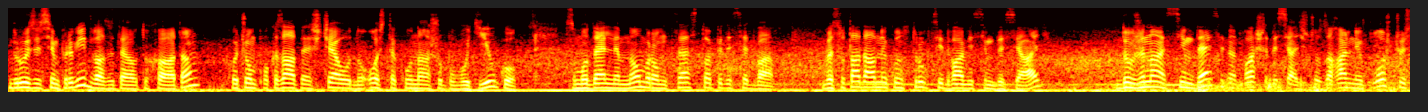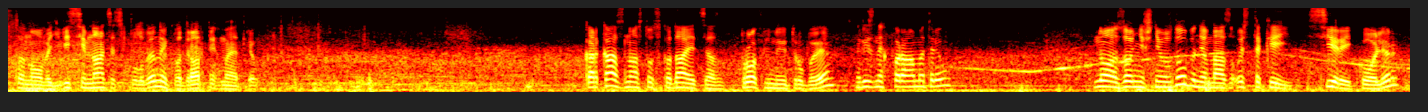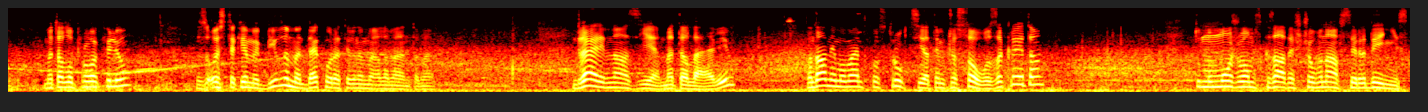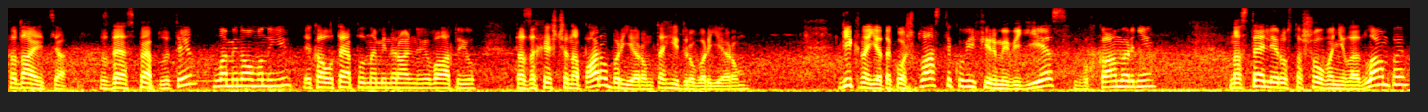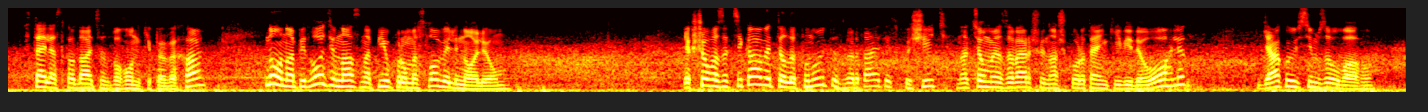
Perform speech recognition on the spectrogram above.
Друзі, всім привіт! Вас вітає Автохата. Хочу вам показати ще одну ось таку нашу побутівку з модельним номером C152. Висота даної конструкції 2,80, довжина 7,10 на 2,60, що загальною площею становить 18,5 квадратних метрів. Каркас у нас тут складається з профільної труби різних параметрів. Ну а зовнішнє оздоблення в нас ось такий сірий колір металопрофілю з ось такими білими декоративними елементами. Двері в нас є металеві. На даний момент конструкція тимчасово закрита. Тому можу вам сказати, що вона всередині складається з ДСП плити ламінованої, яка утеплена мінеральною ватою, та захищена паробар'єром та гідробар'єром. Вікна є також пластикові, фірми VDS, двохкамерні. На стелі розташовані LED-лампи, стеля складається з вагонки ПВХ. Ну на підлозі в нас напівпромисловий лінолеум. Якщо вас зацікавить, телефонуйте, звертайтесь, пишіть. На цьому я завершую наш коротенький відеоогляд. Дякую всім за увагу.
